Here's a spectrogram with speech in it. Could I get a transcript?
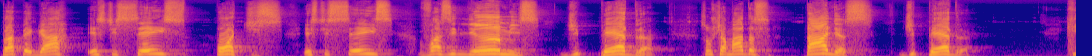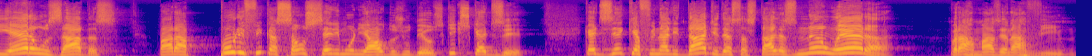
para pegar estes seis potes, estes seis vasilhames de pedra. São chamadas talhas de pedra, que eram usadas para a purificação cerimonial dos judeus. O que isso quer dizer? Quer dizer que a finalidade dessas talhas não era para armazenar vinho,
